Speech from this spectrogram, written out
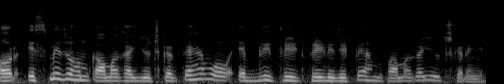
और इसमें जो हम कामा का यूज़ करते हैं, वो एवरी थ्री थ्री डिजिट पे हम कामा का यूज़ करेंगे।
